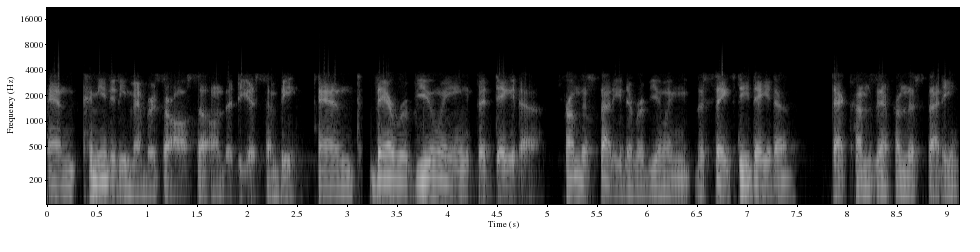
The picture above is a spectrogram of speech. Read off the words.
and community members are also on the DSMB. And they're reviewing the data from the study. They're reviewing the safety data that comes in from the study.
